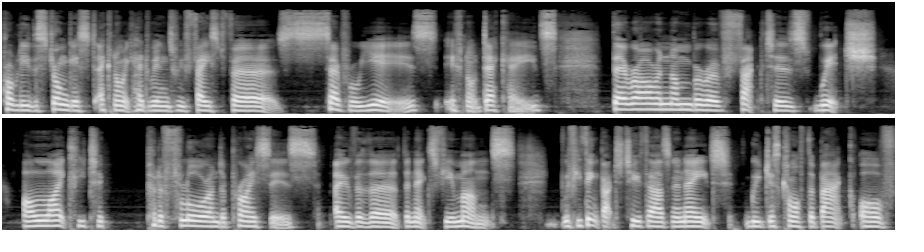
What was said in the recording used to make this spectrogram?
probably the strongest economic headwinds we've faced for several years, if not decades, there are a number of factors which are likely to put a floor under prices over the, the next few months. If you think back to 2008, we'd just come off the back of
